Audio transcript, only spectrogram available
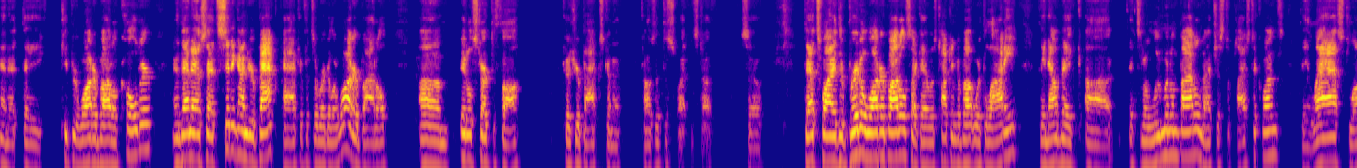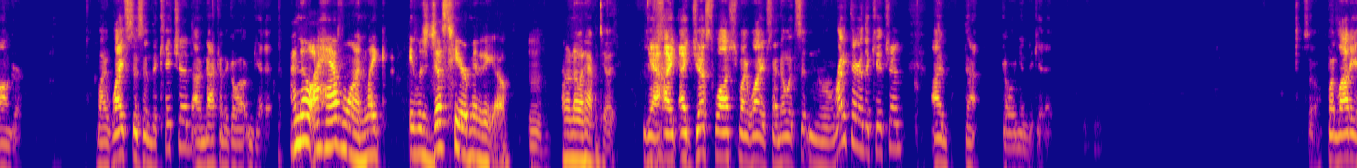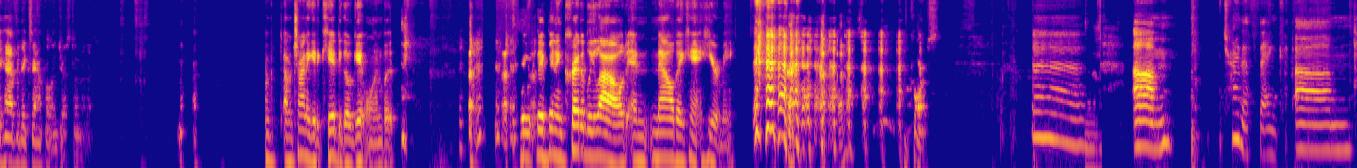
and it, they keep your water bottle colder and then as that's sitting on your backpack if it's a regular water bottle um, it'll start to thaw because your back's going to cause it to sweat and stuff so that's why the Brita water bottles like i was talking about with lottie they now make uh, it's an aluminum bottle not just the plastic ones they last longer my wife's is in the kitchen i'm not going to go out and get it I know I have one. Like it was just here a minute ago. Mm. I don't know what happened to it. Yeah, I, I just washed my wife's. I know it's sitting right there in the kitchen. I'm not going in to get it. So, but Lottie, have an example in just a minute. I'm, I'm trying to get a kid to go get one, but they, they've been incredibly loud, and now they can't hear me. Of course. Uh, um, I'm trying to think. Um,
